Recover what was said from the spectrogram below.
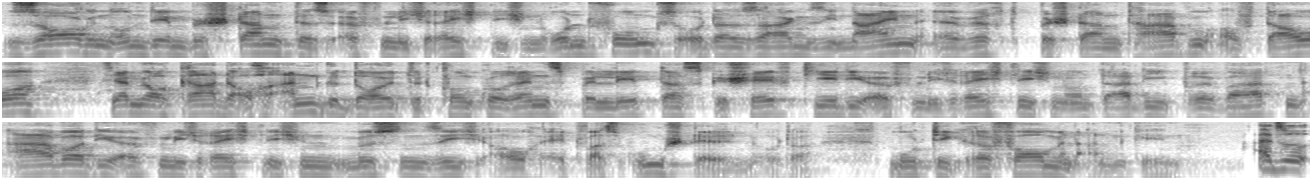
Sorgen um den Bestand des öffentlich-rechtlichen Rundfunks oder sagen Sie nein, er wird Bestand haben auf Dauer? Sie haben ja auch gerade auch angedeutet, Konkurrenz belebt das Geschäft, hier die öffentlich-rechtlichen und da die privaten, aber die öffentlich-rechtlichen müssen sich auch etwas umstellen oder mutig Reformen angehen. Also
